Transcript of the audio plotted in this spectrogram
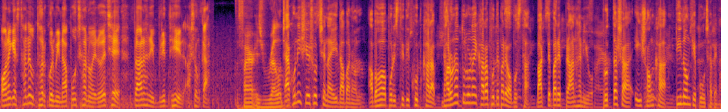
অনেক স্থানে উদ্ধারকর্মী না পৌঁছানোয় রয়েছে প্রাণহানি বৃদ্ধির আশঙ্কা. এখনই শেষ হচ্ছে না এই দাবানল। আবহাওয়া পরিস্থিতি খুব খারাপ। ধারণার তুলনায় খারাপ হতে পারে অবস্থা। বাড়তে পারে প্রাণহানিও। প্রত্যাশা এই সংখ্যা তিন অঙ্কে পৌঁছাবে না।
